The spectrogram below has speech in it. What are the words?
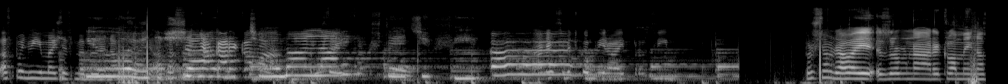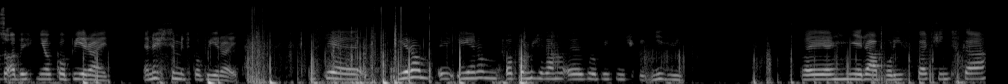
aspoň víme, že jsme byli na střeše. A zase nějaká reklama. A nechci mít copyright, prosím. Proč tam dávají zrovna reklamy na to, abych měl copyright? Já nechci mít copyright. Prostě jenom, jenom o tom, že tam jsou písničky, nic víc. To je hnědá polívka čínská.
